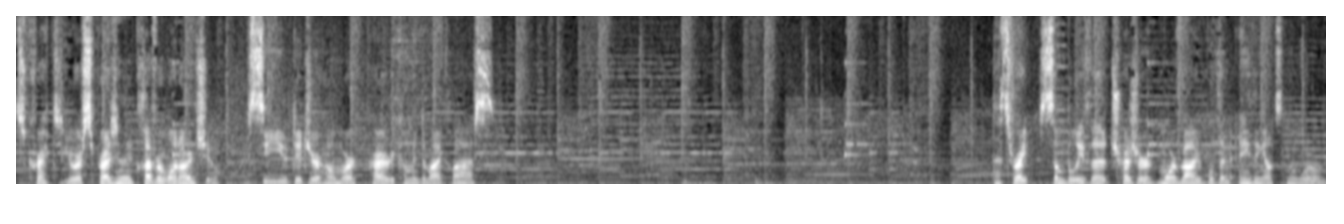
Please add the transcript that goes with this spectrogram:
It's correct. You are a surprisingly clever one, aren't you? I see you did your homework prior to coming to my class. That's right, some believe that a treasure, more valuable than anything else in the world,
